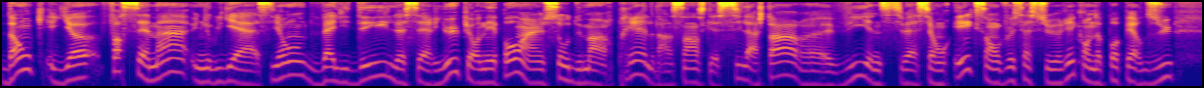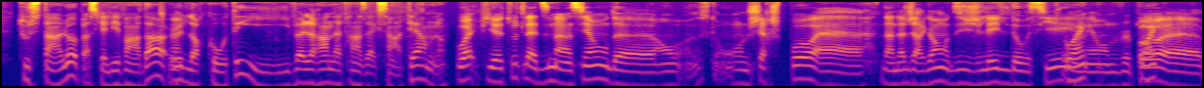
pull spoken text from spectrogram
Donc, il y a forcément une obligation de valider le sérieux, puis on n'est pas à un saut d'humeur près, là, dans le sens que si l'acheteur euh, vit une situation X, on veut s'assurer qu'on n'a pas perdu tout ce temps-là, parce que les vendeurs, eux, de leur côté, ils veulent rendre la transaction en terme. Oui, puis il y a toute la dimension de. On ne cherche pas à. Dans notre jargon, on dit geler le dossier, Ouais. mais on ne veut pas Ouais. euh,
